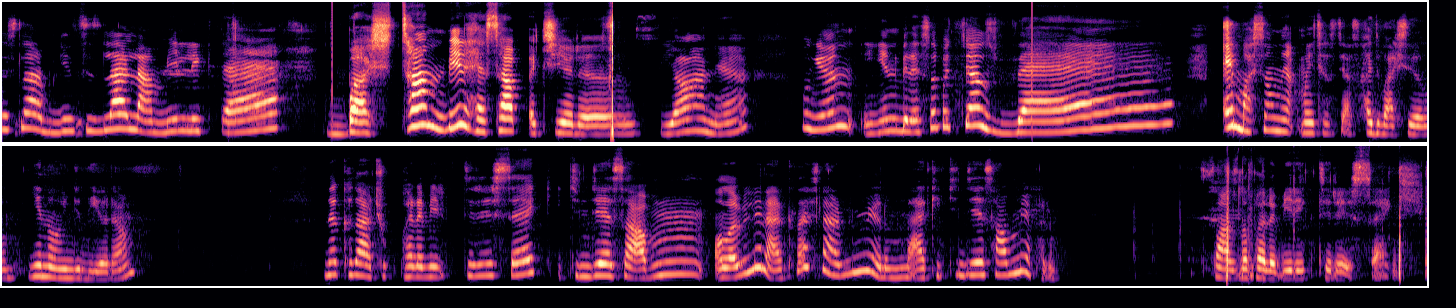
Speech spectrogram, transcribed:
Arkadaşlar bugün sizlerle birlikte baştan bir hesap açıyoruz. Yani bugün yeni bir hesap açacağız ve en baştan yapmaya çalışacağız. Hadi başlayalım. Yeni oyuncu diyorum. Ne kadar çok para biriktirirsek ikinci hesabım olabilir arkadaşlar. Bilmiyorum. Belki ikinci hesabımı yaparım. Fazla para biriktirirsek.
